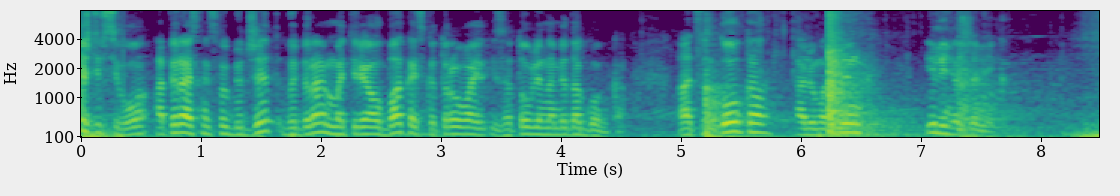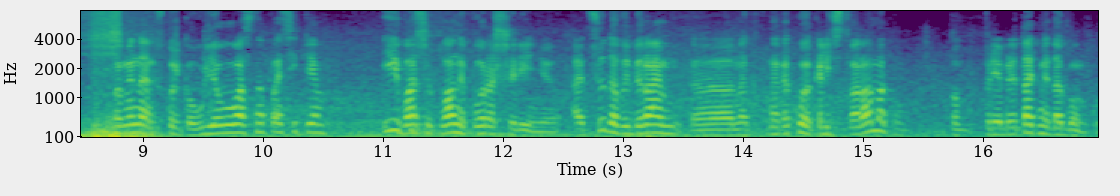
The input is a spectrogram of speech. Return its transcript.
Прежде всего, опираясь на свой бюджет, выбираем материал бака, из которого изготовлена медогонка. Оцинковка, алюмоцинк или нержавейка. Вспоминаем, сколько улья у вас на пасеке и ваши планы по расширению. Отсюда выбираем, э, на, какое количество рамок приобретать медогонку.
